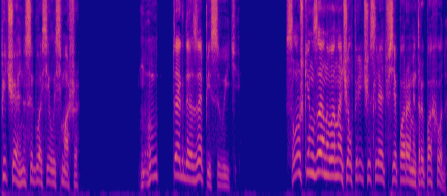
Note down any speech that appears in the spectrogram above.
печально согласилась Маша. Ну, тогда записывайте. Слушкин заново начал перечислять все параметры похода.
